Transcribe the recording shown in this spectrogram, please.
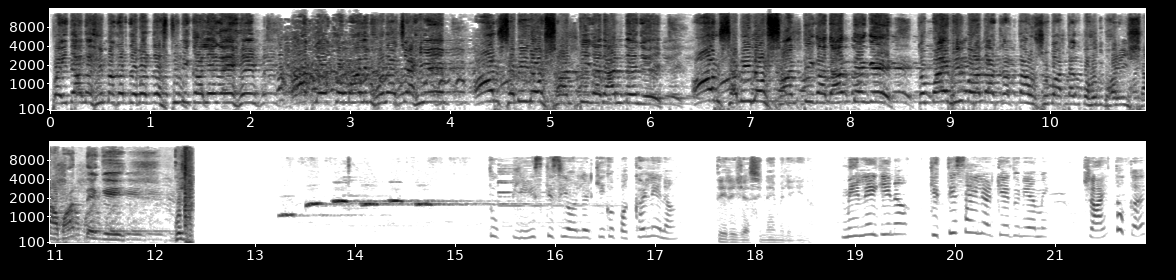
पैदा नहीं मगर ज़बरदस्ती निकाले गए हैं। आप लोग को मालूम होना चाहिए आप सभी लोग शांति का दान देंगे आप सभी लोग शांति का दान देंगे। तो मैं भी वादा करता हूँ सुबह तक बहुत भारी सामान देंगे। तू प्लीज़ किसी और लड़की को पकड़ लेना। तेरे जैसी नहीं मिलेगी ना। मिलेगी ना? कितनी सारी लड़कियाँ दुनिया में? ट्राई तो कर।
